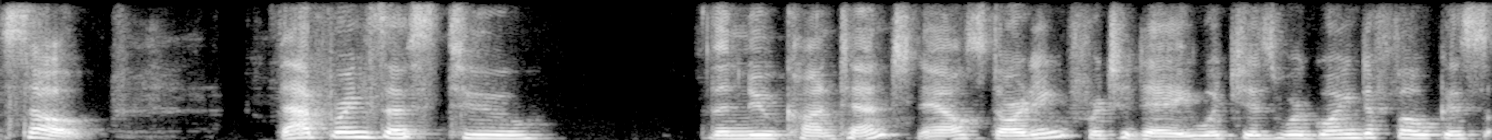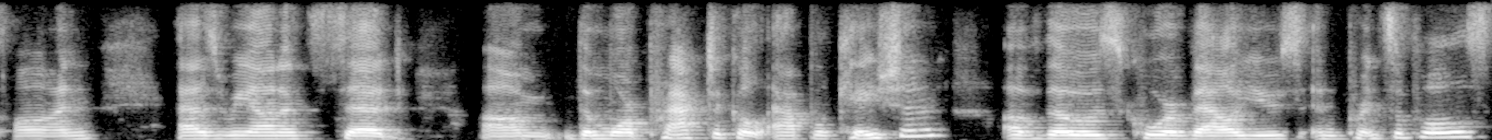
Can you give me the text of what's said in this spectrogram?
So that brings us to the new content now starting for today, which is we're going to focus on, as Rhiannon said, um, the more practical application of those core values and principles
